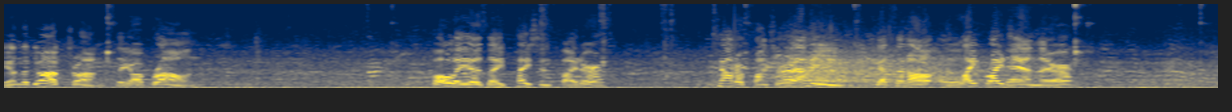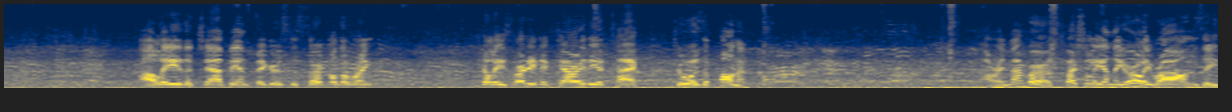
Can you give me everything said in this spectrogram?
In the dark trunks, they are brown. Foley is a patient fighter, counter puncher, and he gets in a light right hand there. Ali, the champion, figures to circle the ring till he's ready to carry the attack to his opponent. Now remember, especially in the early rounds, the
